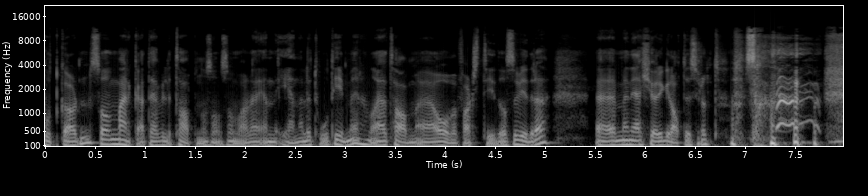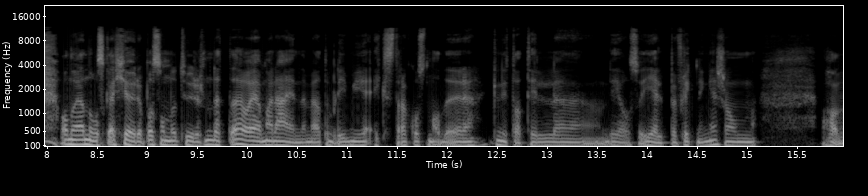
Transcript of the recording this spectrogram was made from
Puttgarden så merka jeg at jeg ville ta på noe sånt som var det en, en eller to timer, når jeg tar med overfartstid osv. Eh, men jeg kjører gratis rundt. og når jeg nå skal kjøre på sånne turer som dette, og jeg må regne med at det blir mye ekstra kostnader knytta til de det å hjelpe flyktninger som har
